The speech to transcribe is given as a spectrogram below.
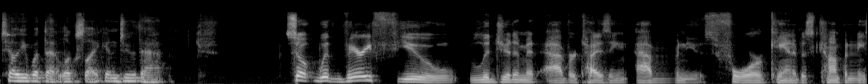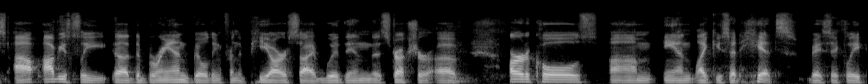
tell you what that looks like and do that. So, with very few legitimate advertising avenues for cannabis companies, obviously uh, the brand building from the PR side within the structure of articles um, and, like you said, hits, basically,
